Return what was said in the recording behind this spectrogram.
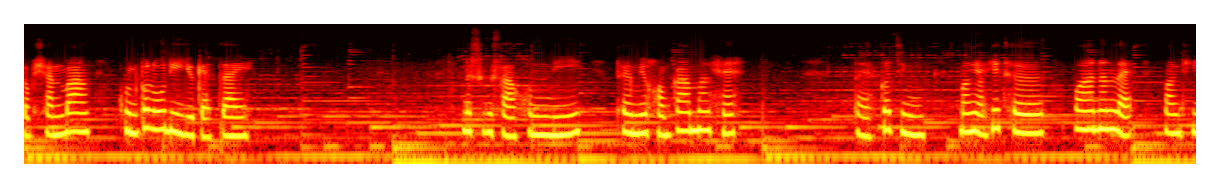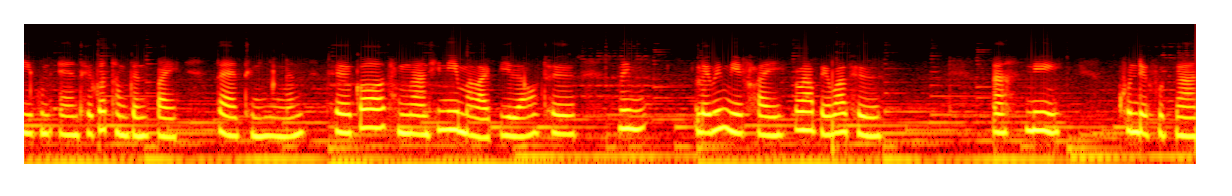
กับฉันบ้าง คุณก็รู้ดีอยู่แก่ใจ นักศึกษาคนนี้ เธอมีความกล้ามากแฮะ แต่ก็จริงบางอย่างที่เธอว่านั่นแหละ บางทีคุณแอนเธอก็ทำเกินไป แต่ถึงอย่างนั้น เธอก็ทำงานที่นี่มาหลายปีแล้ว เธอไม่ เลยไม่มีใครกล้าไปว่าเธอ อะ นี่ คุณเด็กฝึกงาน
